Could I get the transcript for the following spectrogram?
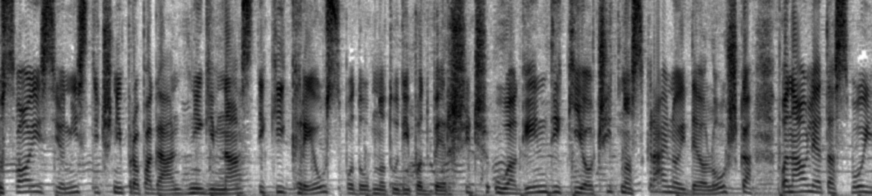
V svoji sionistični propagandni gimnastiki Kreus, podobno tudi Podberšič, v agendi, ki je očitno skrajno ideološka, ponavljata svoj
